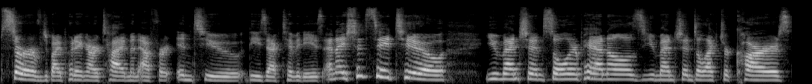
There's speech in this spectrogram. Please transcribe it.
served by putting our time and effort into these activities. And I should say too, you mentioned solar panels, you mentioned electric cars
